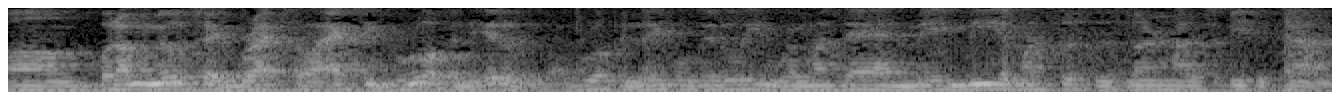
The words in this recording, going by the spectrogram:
Um, but I'm a military brat, so I actually grew up in Italy. I grew up in Naples, Italy, where my dad made me and my sisters learn how to speak Italian.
